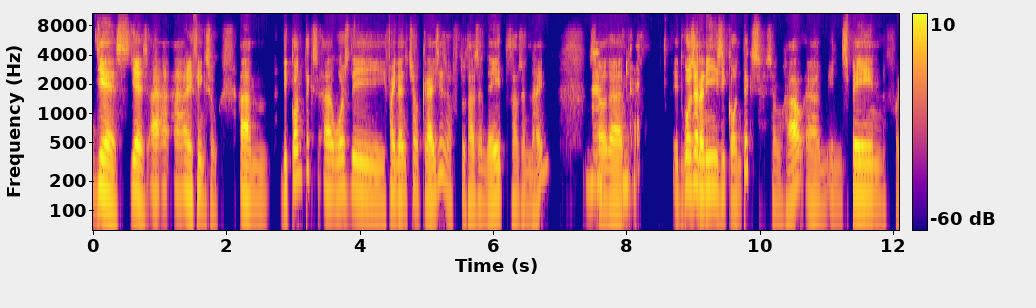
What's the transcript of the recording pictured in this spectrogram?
Yes, yes, I, I, think so. Um, the context uh, was the financial crisis of 2008, 2009. Mm -hmm. So that okay. it wasn't an easy context somehow. Um, in Spain, for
